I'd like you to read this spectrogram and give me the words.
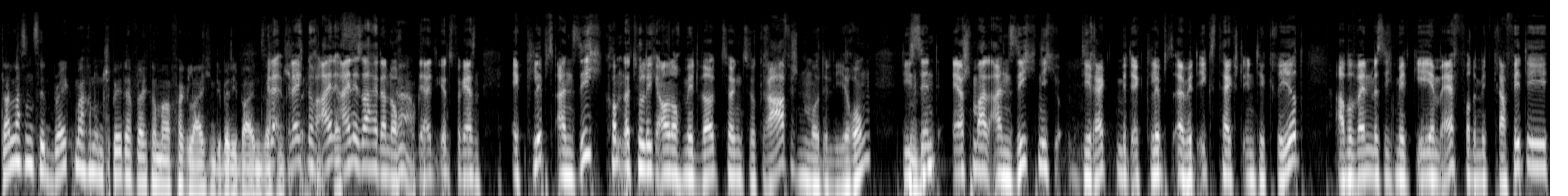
dann lass uns den Break machen und später vielleicht nochmal vergleichen über die beiden Sachen. Vielleicht, vielleicht noch eine, eine Sache dann noch, ja, okay. die ganz vergessen. Eclipse an sich kommt natürlich auch noch mit Werkzeugen zur grafischen Modellierung. Die mhm. sind erstmal an sich nicht direkt mit Eclipse, äh, mit Xtext integriert, aber wenn man sich mit GMF oder mit Graffiti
